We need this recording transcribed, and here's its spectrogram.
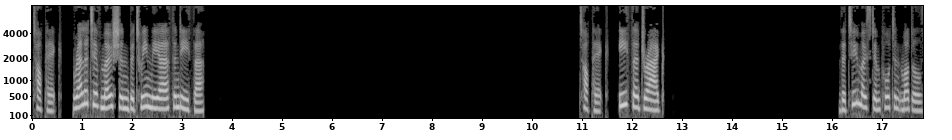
Topic: Relative motion between the Earth and ether Topic: Ether drag. The two most important models,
